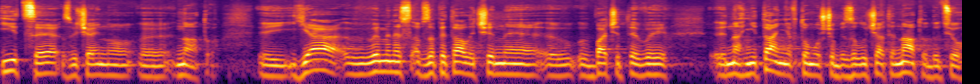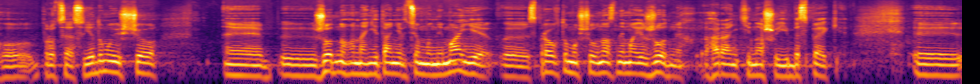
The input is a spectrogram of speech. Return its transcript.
і це, звичайно, НАТО. Я, ви мене запитали, чи не бачите ви нагнітання в тому, щоб залучати НАТО до цього процесу. Я думаю, що Е, е, Жодного нагнітання в цьому немає. Е, Справа в тому, що у нас немає жодних гарантій нашої безпеки. Е,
